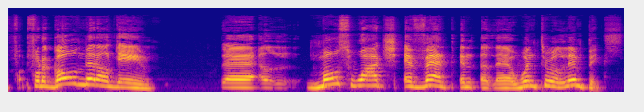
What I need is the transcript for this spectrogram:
f- for the gold medal game, uh, most watch event in uh, uh, Winter Olympics?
